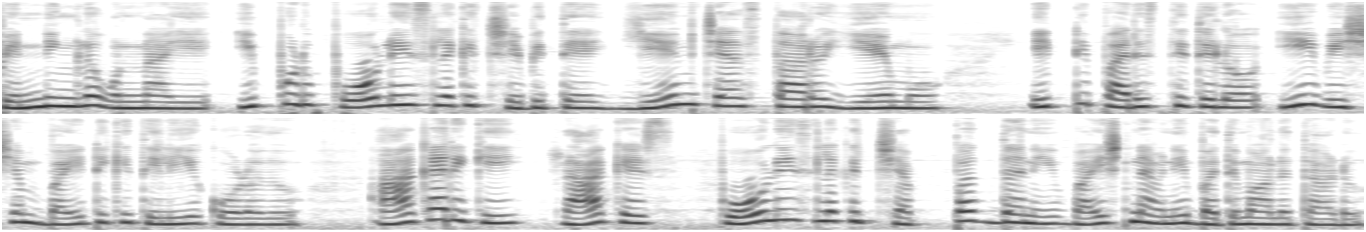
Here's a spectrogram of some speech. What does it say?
పెండింగ్లో ఉన్నాయి. ఇప్పుడు పోలీసులకి చెబితే ఏం చేస్తారో ఏమో ఇట్టి పరిస్థితిలో ఈ విషయం బయటికి తెలియకూడదు. ఆఖరికి రాకేష్ పోలీసులకు చెప్పొద్దని వైష్ణవిని బతిమాలుతాడు.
